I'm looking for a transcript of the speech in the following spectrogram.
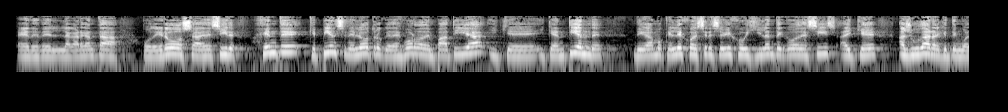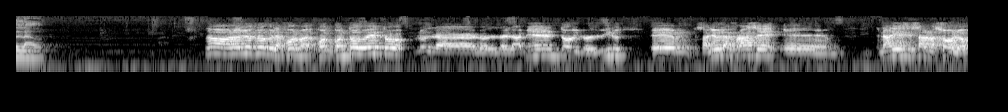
eh, desde la garganta poderosa, es decir, gente que piensa en el otro, que desborda de empatía y que, y que entiende, digamos, que lejos de ser ese viejo vigilante que vos decís, hay que ayudar al que tengo al lado. No, no, yo creo que la forma, con, con todo esto, lo, de la- lo del aislamiento y lo del virus, eh, salió la frase, eh, nadie se salva solo.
